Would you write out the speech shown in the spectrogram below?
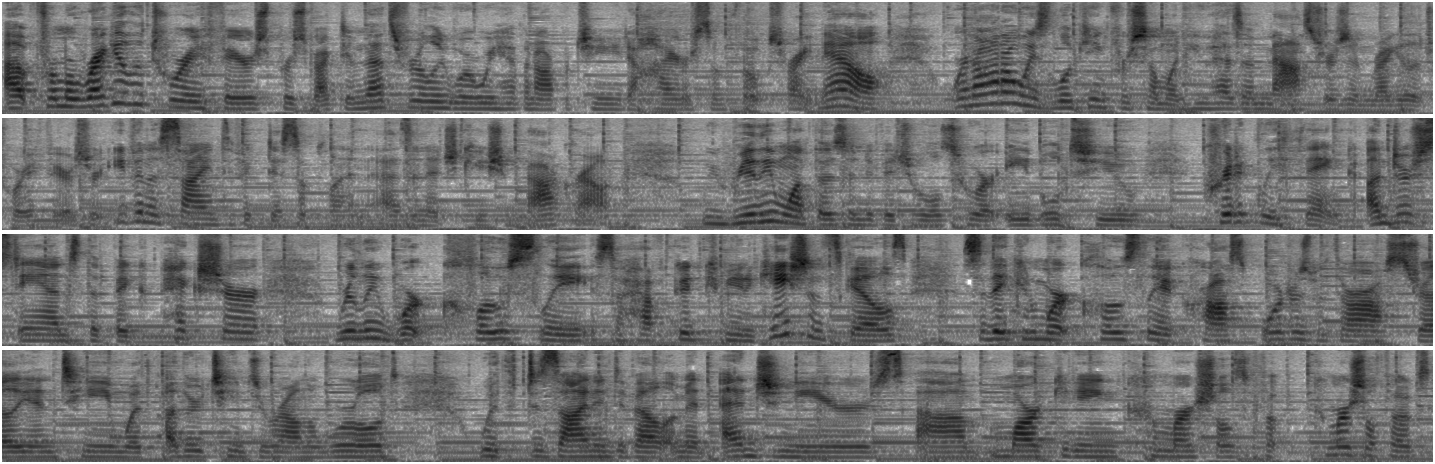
Uh, from a regulatory affairs perspective, that's really where we have an opportunity to hire some folks right now. We're not always looking for someone who has a master's in regulatory affairs or even a scientific discipline as an education background. We really want those individuals who are able to critically think, understand the big picture, really work closely, so have good communication skills, so they can work closely across borders with our Australian team, with other teams around the world, with design and development engineers, um, marketing, commercials, commercial folks,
